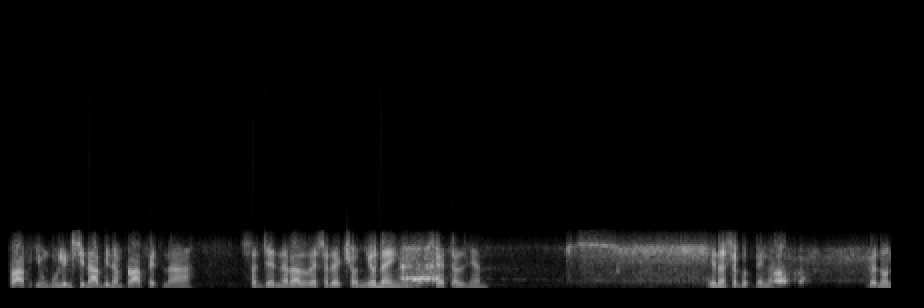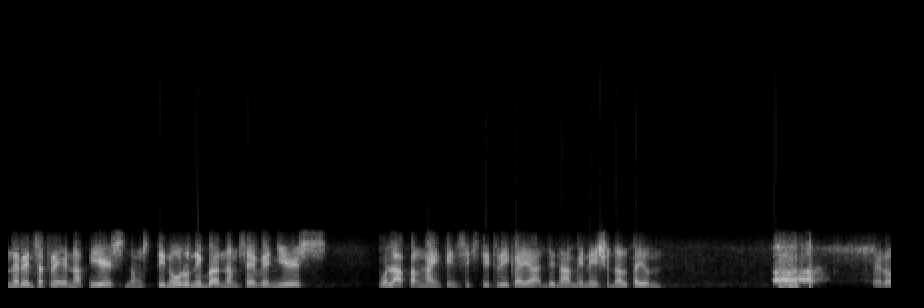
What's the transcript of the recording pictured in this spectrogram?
prophet, yung huling sinabi ng prophet na sa general resurrection, yun na yung settle niyan. Yun ang sagot nila. Ganun na rin sa three and a half years. Nung tinuro ni Branham seven years, wala pang 1963, kaya denominational pa yun. Ah, Pero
